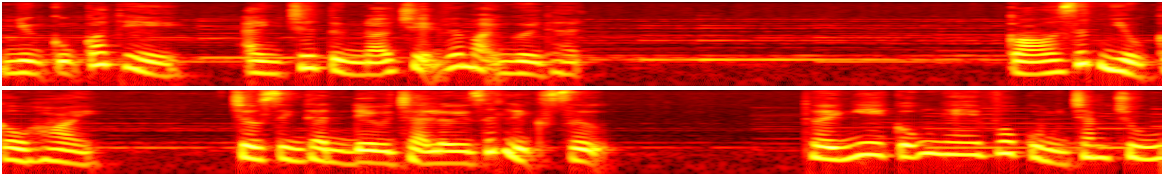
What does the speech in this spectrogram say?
nhưng cũng có thể anh chưa từng nói chuyện với mọi người thật. Có rất nhiều câu hỏi, Châu Sinh Thần đều trả lời rất lịch sự. Thời nghi cũng nghe vô cùng chăm chú.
